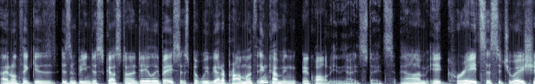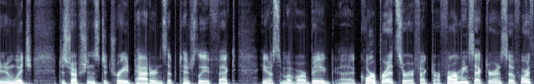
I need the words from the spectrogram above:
I don't think is isn't being discussed on a daily basis. But we've got a problem with income inequality in the United States. Um, it creates a situation in which disruptions to trade patterns that potentially affect you know some of our big uh, corporates or affect our farming sector and so forth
